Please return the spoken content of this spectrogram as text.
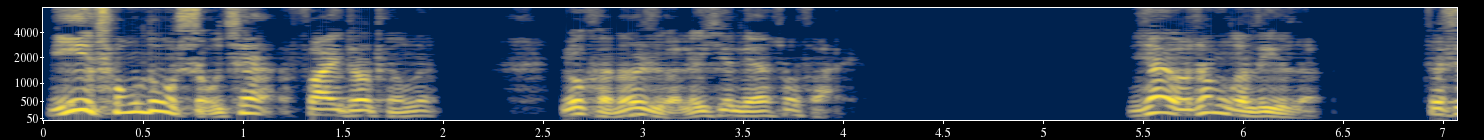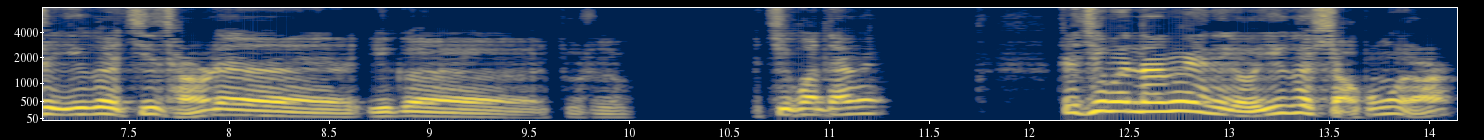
你一冲动手欠发一条评论，有可能惹了一些连锁反应。你像有这么个例子，这是一个基层的一个就是机关单位，这机关单位呢有一个小公务员，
